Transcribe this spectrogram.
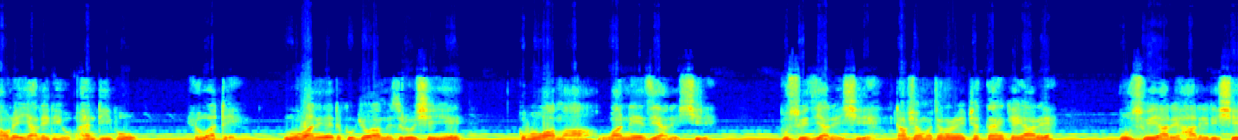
ကောင်းတဲ့အရာလေးတွေကိုဖန်တီးဖို့လိုအပ်တယ်ဥပမာအနေနဲ့တစ်ခုပြောရမယ်ဆိုလို့ရှိရင်ကိုဘဝမှာဝမ်းနည်းစရာတွေရှိတယ်ပူဆွေးစရာတွေရှိတယ်တောက်လျှောက်မှာကျွန်တော်တို့တွေဖြတ်တန်းခဲ့ရတယ် ပူဆွေးရတဲ့ဟာလေးတွေရှိ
